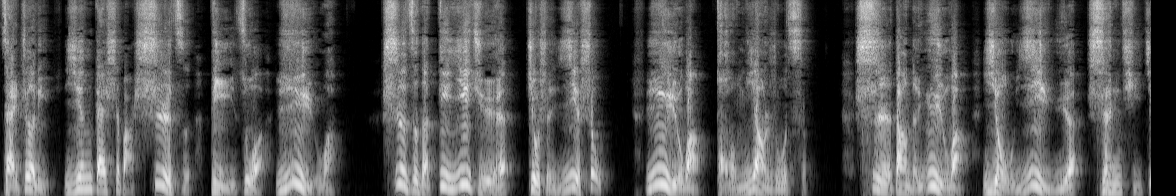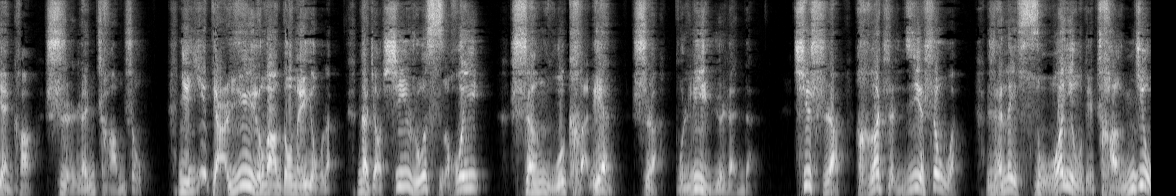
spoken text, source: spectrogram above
在这里应该是把柿子比作欲望，柿子的第一绝就是易瘦，欲望同样如此，适当的欲望。有益于身体健康，使人长寿。你一点欲望都没有了，那叫心如死灰，生无可恋，是不利于人的。其实啊，何止益寿啊，人类所有的成就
